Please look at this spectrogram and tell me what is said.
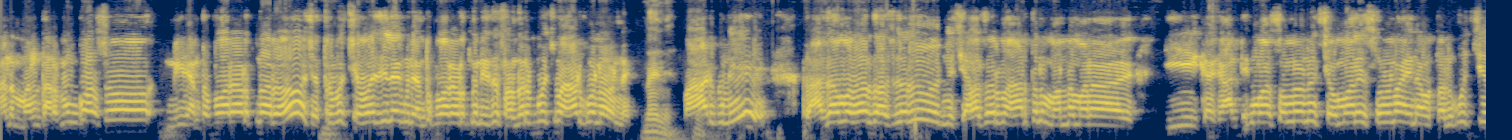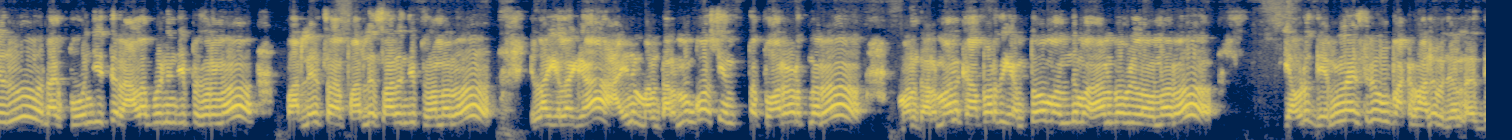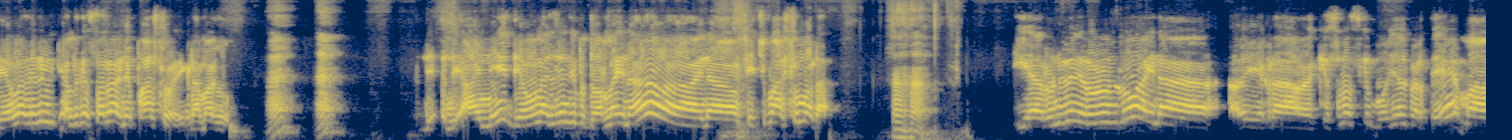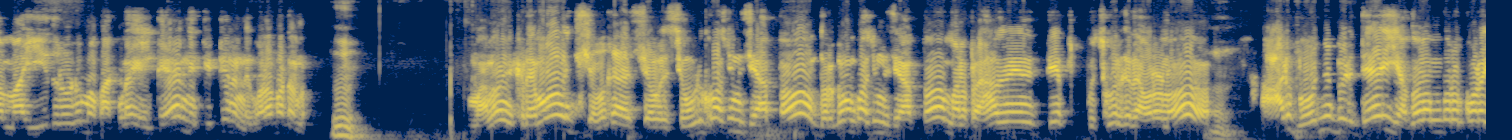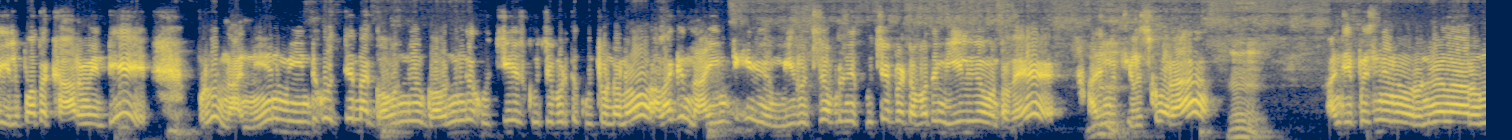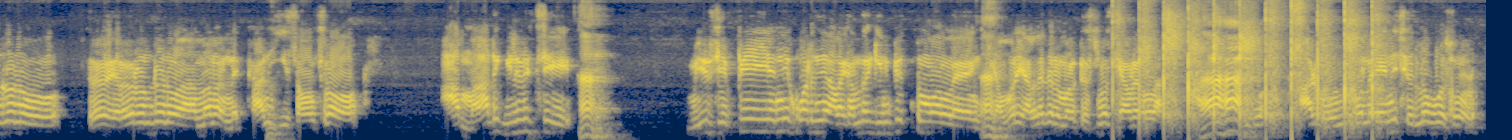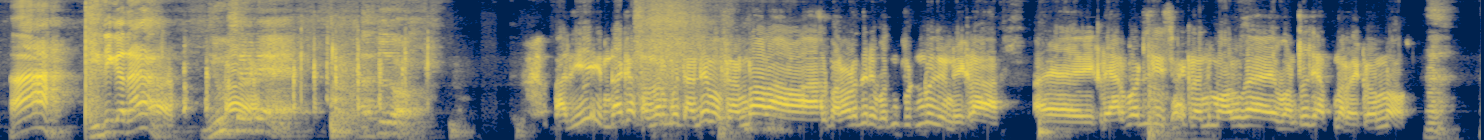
మన మన ధర్మం కోసం మీరు ఎంత పోరాడుతున్నారో ఛత్రపతి శివాజీలాగా మీరు ఎంత పోరాడుతున్నారు ఏదో సందర్భం వచ్చి మాట్లాడుకున్నామండి నాయన మాట్లాడుకుని రాధా మనోహర్ దాస్ గారు నేను చాలా సార్లు మాట్లాడుతున్నాను మొన్న మన ఈ కార్తీక మాసంలో శివమాలేశ్వరం ఆయన తణుకొచ్చారు నాకు ఫోన్ చేస్తే రాలపోయింది అని చెప్పేసి అన్నాను పర్లేదు సార్ పర్లేదు సార్ అని చెప్పేసి అన్నారు ఇలాగ ఇలాగా ఆయన మన ధర్మం కోసం ఎంత పోరాడుతున్నారో మన ధర్మాన్ని కాపాడదు ఎంతో మంది మహానుభావులు ఇలా ఉన్నారో ఎవడో దేవనాశ్వరం పక్కన వాళ్ళు కదా సార్ ఆయన పాస్టర్ ఇక్కడ మాకు. ఆయన్ని అని చెప్పి దొరలైన ఆయన చర్చి పాస్టర్ అన్నమాట. రెండు వేల ఇరవై రెండులో ఆయన ఇక్కడ క్రిస్మస్కి భోజనాలు పెడితే మా మా ఈదులోను మా పక్కన వెళ్తే నేను తిట్టానండి గొడవ పడ్డాను. మనం ఇక్కడేమో శివ శివ- శివుడి కోసం చేస్తాం దుర్గమ్మ కోసం చేస్తాం మన ప్రసాదం అయితే పుచ్చుకోరు కదా ఎవరోనో. ఆడు భోజనం పెడితే ఎదలందరూ కూడా వెళ్ళిపోతా కారణం ఏంటి? ఇప్పుడు నేను మీ ఇంటికి వస్తే నా గౌరవం గౌరవంగా కుర్చీ వేసి కూర్చోబెడితే కూర్చుంటాను. అలాగే నా ఇంటికి మీరు వచ్చినప్పుడు నేను కూర్చోబెట్టకపోతే మీ ఇల్లు ఉంటది అది మీరు తెలుసుకోరా? అని చెప్పేసి నేను రెండు వేల రెండులోను ఇరవై ఇరవై రెండులోను అన్నానండి కానీ ఈ సంవత్సరం ఆ మాట గెలిపించి మీరు చెప్పి ఇవన్నీ కూడా నేను అలాగందరికి వినిపిస్తాం వల్ల ఎవరు వెళ్ళలేదండి మన క్రిస్మస్ ఎవరు వెళ్ళా ఆడు వండుకున్నాయని చెరులో పోసుకున్నాడు. ఇది కదా. అది ఇందాక సందర్భం అంటే మా ఫ్రెండ్ వాళ్ళ వాళ్ళ మనవాడి రేపు పొద్దున్న పుట్టినరోజు అండి. ఇక్కడ ఇక్కడ ఏర్పాట్లు చేసాం ఇక్కడ అన్ని మామూలుగా వంటలు చేస్తున్నారు. ఇక్కడ ఉన్నాం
